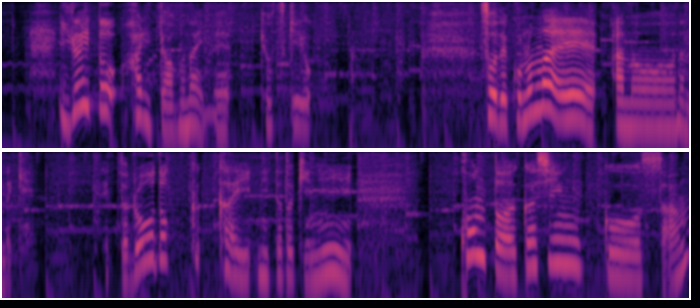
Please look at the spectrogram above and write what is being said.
意外と針って危ないね。気をつけよう。そうでこの前あのーなんだっけ。えっと朗読会に行った時にコント赤信仰さんっ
